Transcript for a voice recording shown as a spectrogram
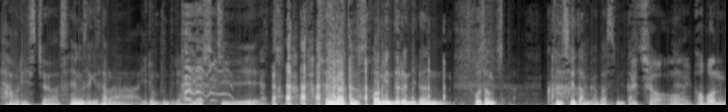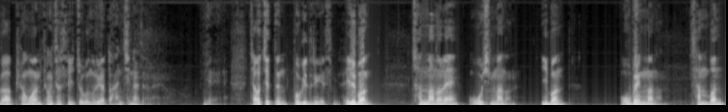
아, 우리 저 서영석 이사나 이런 분들이 하는 것이지. 저희 같은 서민들은 이런 소송 근처에도 안 가봤습니다. 그렇죠. 네. 어, 이 법원과 병원, 경찰서 이쪽은 우리가 또 안 친하잖아요. 예. 자, 어쨌든 보기 드리겠습니다. 1번 1000만 원에 50만 원. 2번 500만 원. 3번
